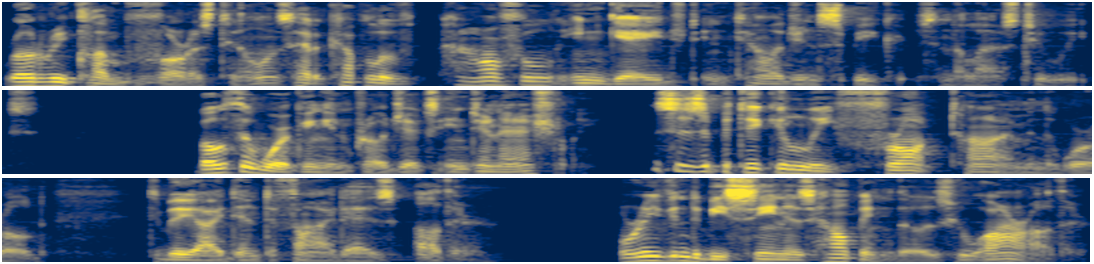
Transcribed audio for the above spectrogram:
Rotary Club of Forest Hill has had a couple of powerful, engaged, intelligent speakers in the last two weeks. Both are working in projects internationally. This is a particularly fraught time in the world to be identified as other, or even to be seen as helping those who are other.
